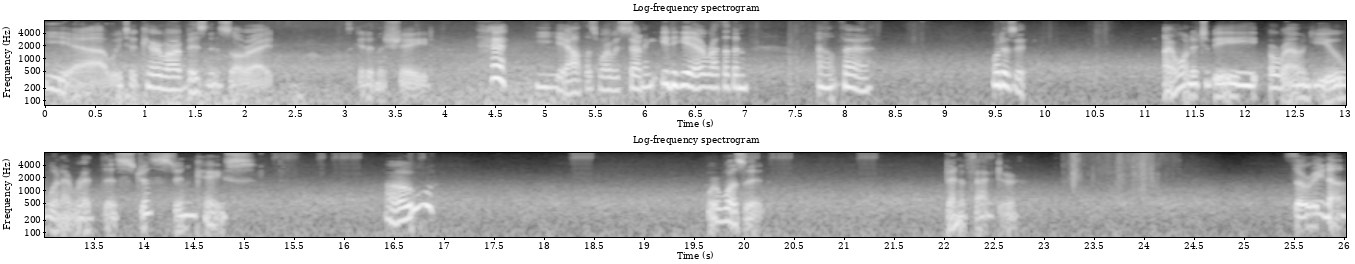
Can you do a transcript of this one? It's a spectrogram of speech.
yeah, we took care of our business, alright. Let's get in the shade. Heh, yeah, that's why we're standing in here rather than out there. What is it? I wanted to be around you when I read this, just in case. Oh? Where was it? benefactor. Thorina,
